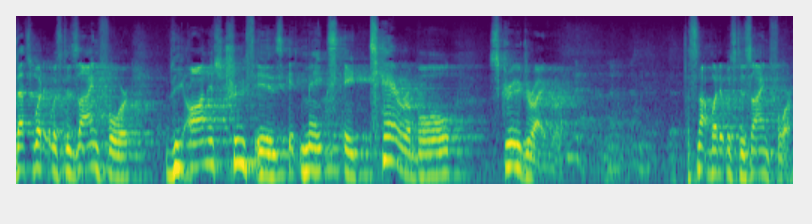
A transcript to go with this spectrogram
that's what it was designed for, the honest truth is it makes a terrible screwdriver. That's not what it was designed for.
